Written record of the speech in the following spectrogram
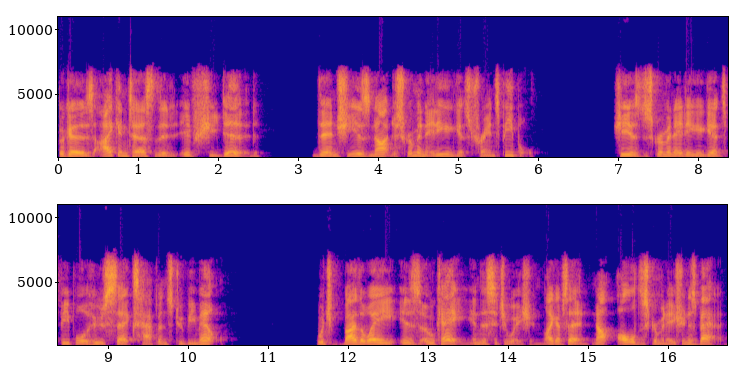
Because I contest that if she did, then she is not discriminating against trans people. She is discriminating against people whose sex happens to be male. Which, by the way, is okay in this situation. Like I've said, not all discrimination is bad.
